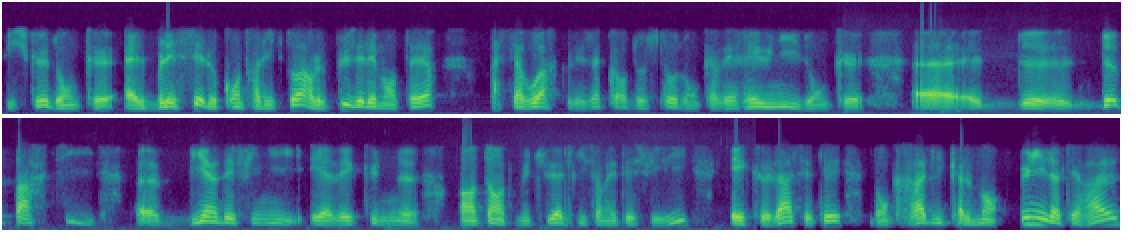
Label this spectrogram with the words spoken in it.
puisque donc euh, elle blessait le contradictoire le plus élémentaire à savoir que les accords d'Oslo avaient réuni donc euh, euh deux, parties euh, bien définies et avec une entente mutuelle qui s'en était suivie et que là c'était donc radicalement unilatéral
